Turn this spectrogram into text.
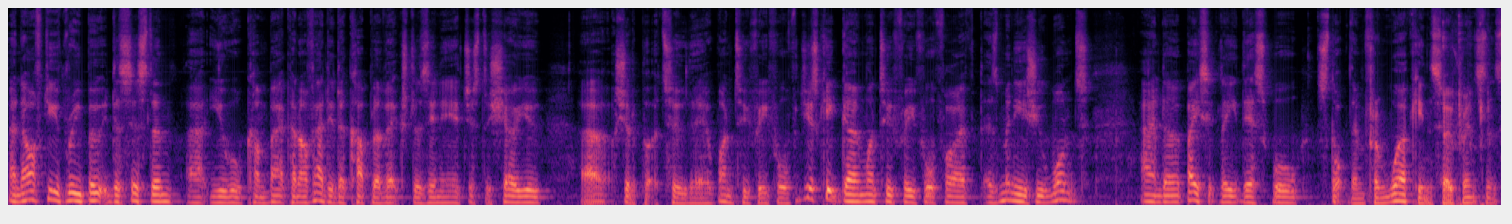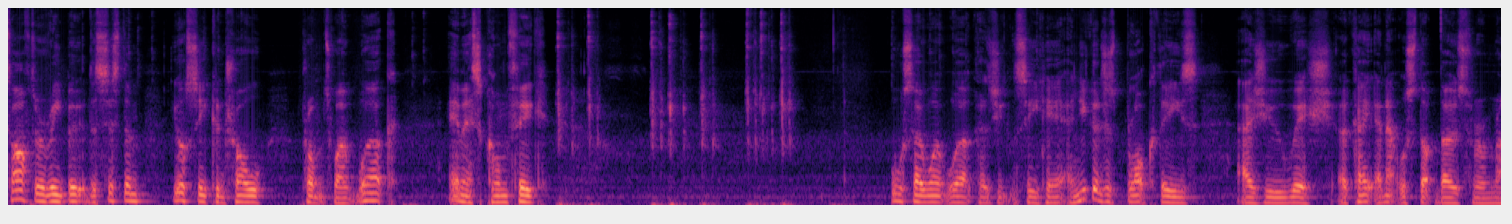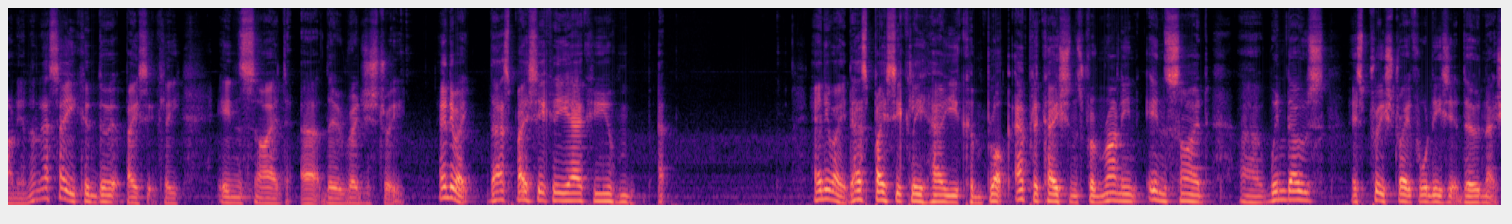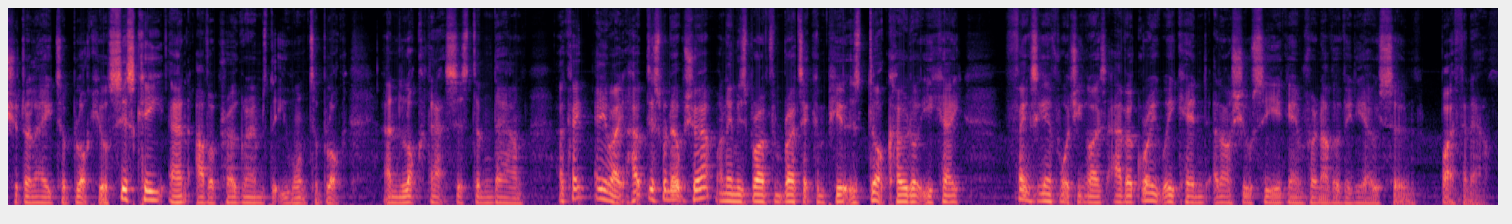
And after you've rebooted the system uh, you will come back and I've added a couple of extras in here just to show you. Uh, I should have put a 2 there 1 2 3 4 just keep going 1 2 3 4 5 as many as you want and uh, basically this will stop them from working. So for instance after a reboot of the system you'll see control prompt won't work. Msconfig also won't work as you can see here. And you can just block these as you wish okay? And that will stop those from running. And that's how you can do it basically inside uh, the registry. Anyway that's basically how you anyway that's basically how you can block applications from running inside uh, Windows it's pretty straightforward and easy to do and that should allow you to block your syskey and other programs that you want to block and lock that system down okay anyway hope this one helps you out my name is Brian from briteccomputers.co.uk Thanks again for watching guys. Have a great weekend and I shall see you again for another video soon. Bye for now.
